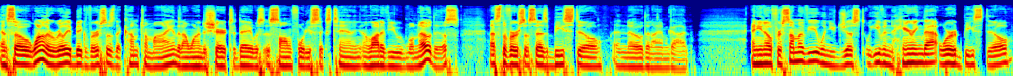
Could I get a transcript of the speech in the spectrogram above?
And so one of the really big verses that come to mind that I wanted to share today was Psalm 46:10, and a lot of you will know this. That's the verse that says, Be still and know that I am God. And you know, for some of you, when you just, even hearing that word, be still,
